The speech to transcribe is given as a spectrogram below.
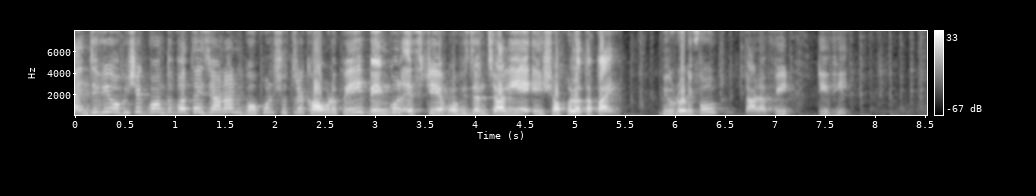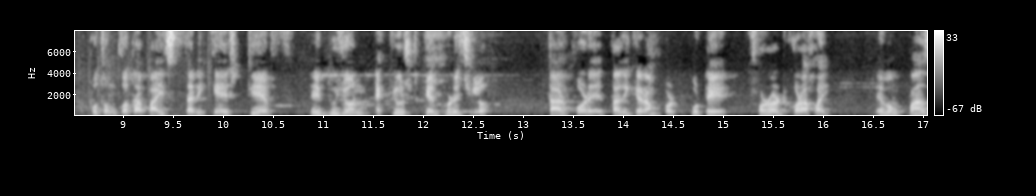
আইনজীবী অভিষেক বন্দ্যোপাধ্যায় জানান, গোপন সূত্রে খবর পেয়ে বেঙ্গল এসটিএফ অভিযান চালিয়ে এই সফলতা পায়। Bureau report, Tarapith TV. প্রথম কথা, বাইশ তারিখে এসটিএফ এই দুজন অ্যাকিউজডকে ধরেছিল। তারপরে তাদেরকে রামপট কোর্টে ফরওয়ার্ড করা হয় এবং পাঁচ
